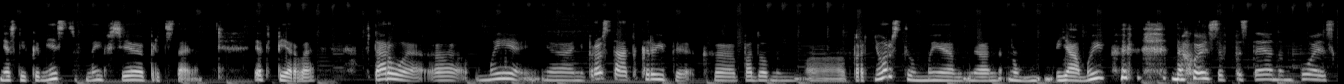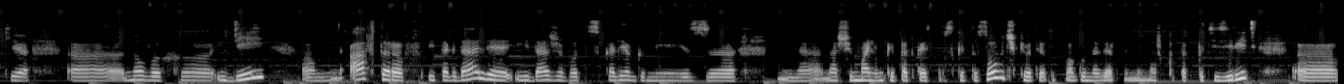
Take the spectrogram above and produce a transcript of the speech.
несколько месяцев мы их все представим. Это первое. Второе, э, мы э, не просто открыты к подобным э, партнерствам, мы, ну, я, мы находимся в постоянном поиске новых идей, авторов и так далее. И даже вот с коллегами из нашей маленькой подкастерской тусовочки, вот я тут могу, наверное, немножко так потизерить, в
